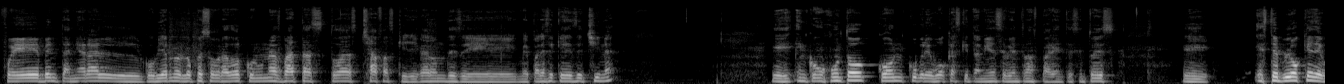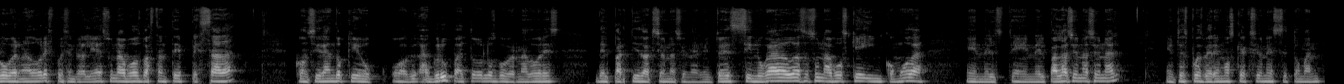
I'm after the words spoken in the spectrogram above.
fue ventanear al gobierno de López Obrador con unas batas todas chafas que llegaron desde, me parece que desde China, eh, en conjunto con cubrebocas que también se ven transparentes. Entonces, eh, este bloque de gobernadores, pues en realidad es una voz bastante pesada, considerando que agrupa a todos los gobernadores del Partido Acción Nacional. Entonces, sin lugar a dudas, es una voz que incomoda en el, en el Palacio Nacional. Entonces, pues veremos qué acciones se toman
